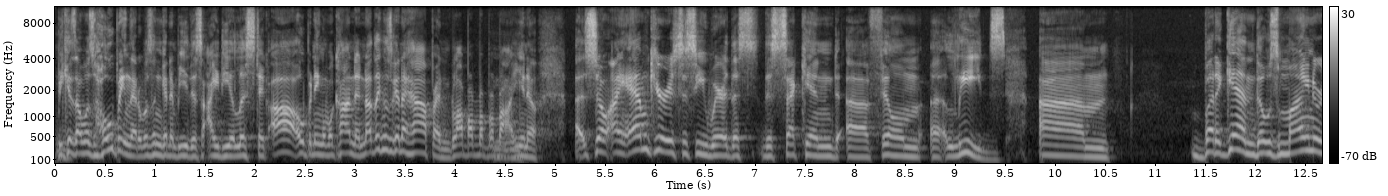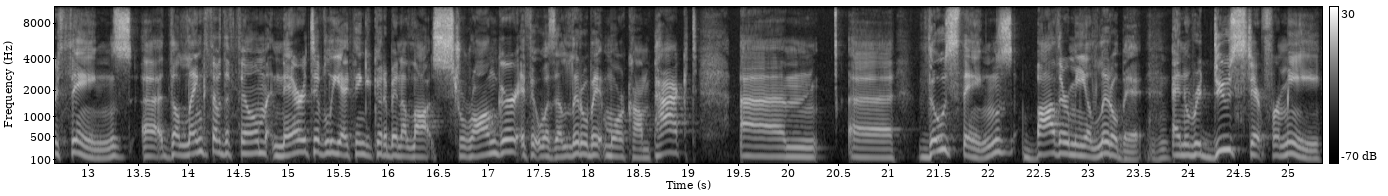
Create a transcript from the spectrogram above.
because I was hoping that it wasn't going to be this idealistic ah opening Wakanda, nothing's going to happen, blah blah blah blah blah, Mm-hmm. you know. Uh, so I am curious to see where this the second uh, film uh, leads. Um, but again, those minor things, uh, the length of the film, narratively, I think it could have been a lot stronger if it was a little bit more compact. Um, uh, those things bother me a little bit and reduced it for me,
